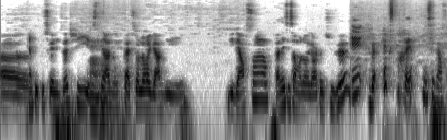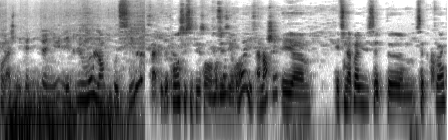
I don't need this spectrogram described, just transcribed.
Euh, un peu plus que les autres filles, etc. Donc, t'as sur le regard des, des garçons, pas nécessairement le regard que tu veux. Et, ben, exprès, pour ces garçons-là, je m'étais des tenues les plus moulantes possibles. Ça a fait de pour susciter son, son désir. quoi. Oui, ça a marché. Et, euh, et tu n'as pas eu cette, euh, cette crainte,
